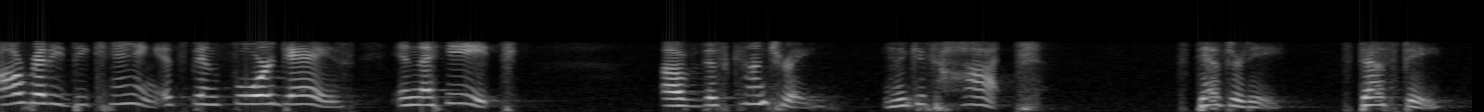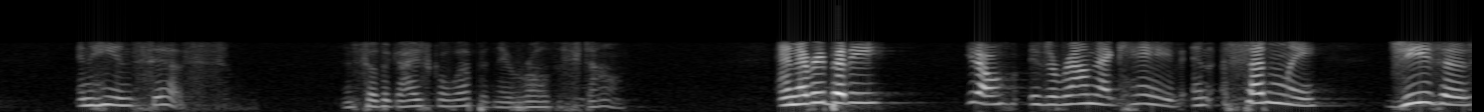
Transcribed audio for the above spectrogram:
already decaying. It's been 4 days in the heat of this country. And it gets hot. It's deserty. It's dusty. And he insists. And so the guys go up and they roll the stone. And everybody, you know, is around that cave. And suddenly, Jesus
